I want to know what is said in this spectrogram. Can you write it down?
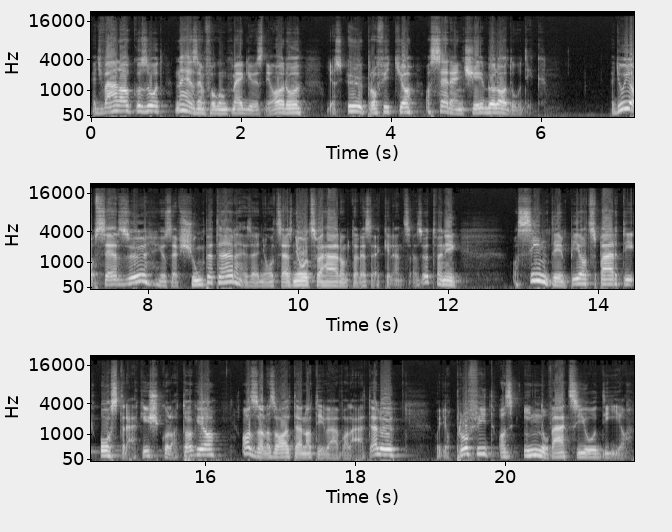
Egy vállalkozót nehezen fogunk meggyőzni arról, hogy az ő profitja a szerencséből adódik. Egy újabb szerző, József Schumpeter, 1883-tól 1950-ig, a szintén piacpárti osztrák iskola tagja azzal az alternatívával állt elő, hogy a profit az innováció díja.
